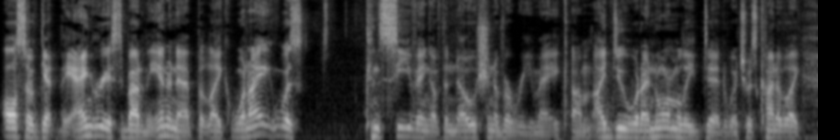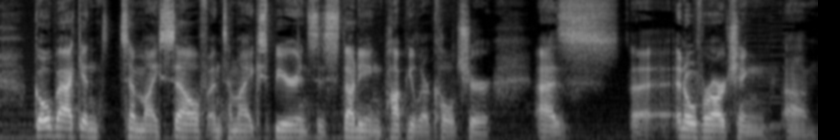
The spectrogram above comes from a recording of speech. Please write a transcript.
also get the angriest about on the internet. But like when I was conceiving of the notion of a remake, um, I do what I normally did, which was kind of like go back into myself and to my experiences studying popular culture as uh, an overarching um,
